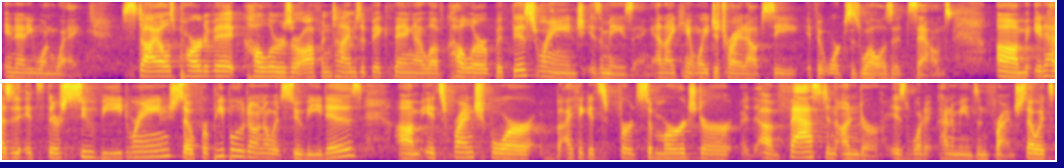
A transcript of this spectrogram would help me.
in any one way. Style's part of it. Colors are oftentimes a big thing. I love color, but this range is amazing, and I can't wait to try it out to see if it works as well as it sounds. Um, it has it's their sous vide range. So for people who don't know what sous vide is, um, it's French for I think it's for submerged or um, fast and under is what it kind of means in French. So it's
